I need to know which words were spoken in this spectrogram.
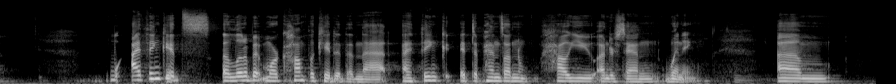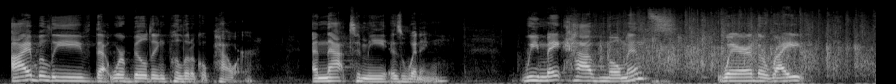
I think it's a little bit more complicated than that. I think it depends on how you understand winning. Um, I believe that we're building political power, and that to me is winning. We may have moments where the right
